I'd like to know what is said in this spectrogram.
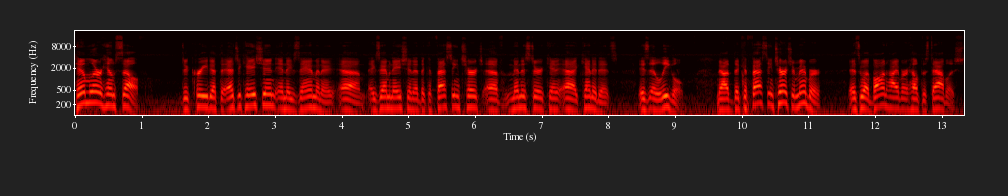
Himmler himself decreed that the education and um, examination at the Confessing Church of Minister can- uh, candidates is illegal. Now, the Confessing Church, remember, is what Bonhoeffer helped establish.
